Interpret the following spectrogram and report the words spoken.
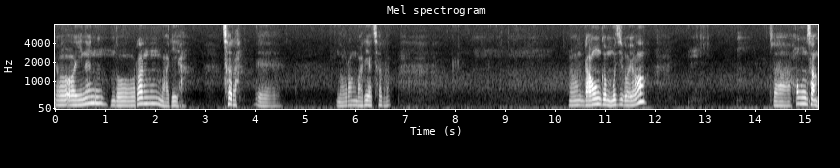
요 아이는 노랑 마리아 철아. 예. 노랑 마리아 철아. 어, 라운금 무지고요. 자, 홍상.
